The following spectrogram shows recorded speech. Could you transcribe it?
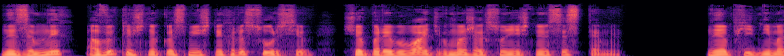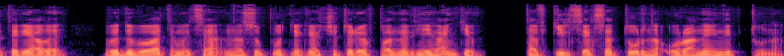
не земних, а виключно космічних ресурсів, що перебувають в межах сонячної системи. Необхідні матеріали видобуватимуться на супутниках чотирьох планет гігантів та в кільцях Сатурна, Урана і Нептуна,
